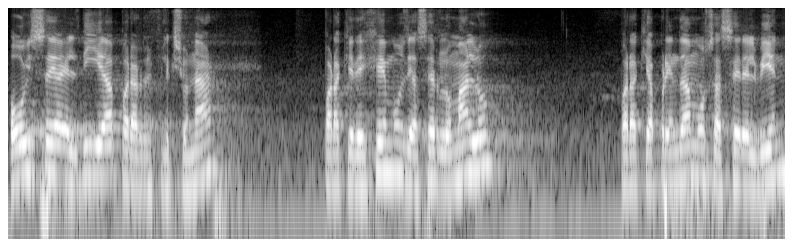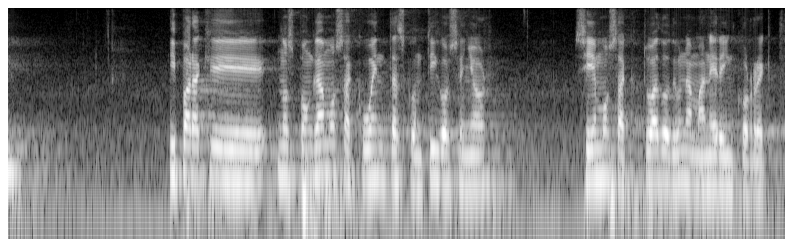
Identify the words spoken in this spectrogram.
hoy sea el día para reflexionar, para que dejemos de hacer lo malo, para que aprendamos a hacer el bien y para que nos pongamos a cuentas contigo, Señor, si hemos actuado de una manera incorrecta.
